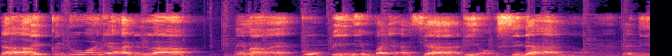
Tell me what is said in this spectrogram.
Dah. Okay, keduanya adalah memang eh kopi ni banyak khasiat, antioksidan. Jadi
